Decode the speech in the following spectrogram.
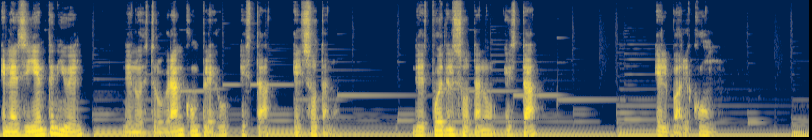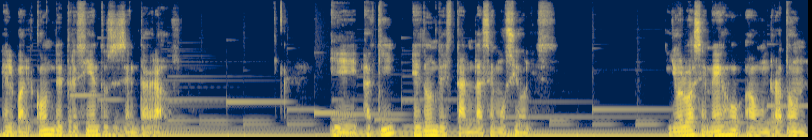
En el siguiente nivel de nuestro gran complejo está el sótano. Después del sótano está el balcón. El balcón de 360 grados. Y aquí es donde están las emociones. Yo lo asemejo a un ratón,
